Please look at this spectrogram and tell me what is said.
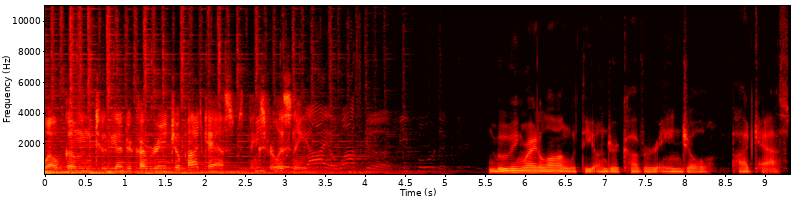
welcome to the Undercover Angel podcast. Thanks for listening. Moving right along with the Undercover Angel podcast,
